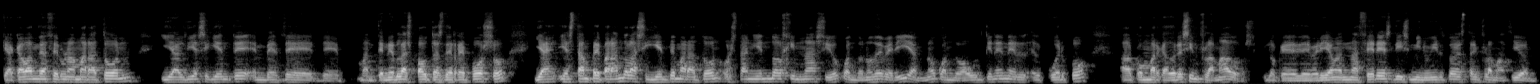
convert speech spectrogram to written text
que acaban de hacer una maratón y al día siguiente, en vez de, mantener las pautas de reposo, ya, están preparando la siguiente maratón o están yendo al gimnasio cuando no deberían, ¿no? Cuando aún tienen el, cuerpo uh, con marcadores inflamados. Y lo que deberían hacer es disminuir toda esta inflamación.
